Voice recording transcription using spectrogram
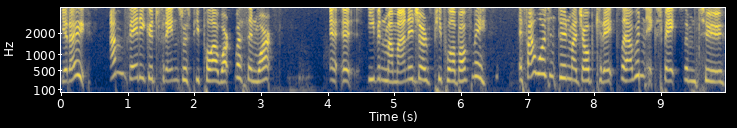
you're out. I'm very good friends with people I work with in work Uh, uh, even my manager, people above me, if I wasn't doing my job correctly, I wouldn't expect them to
